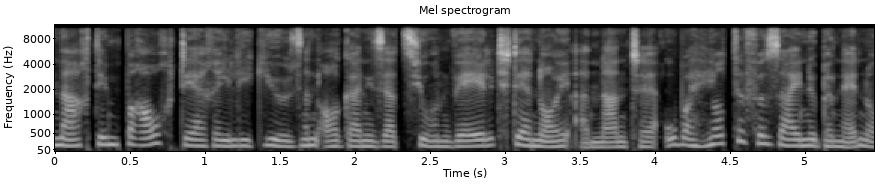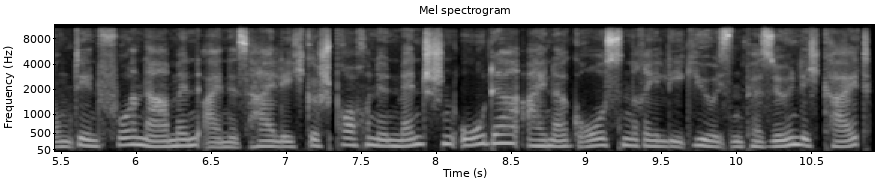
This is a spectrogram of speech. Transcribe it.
Nach dem Brauch der religiösen Organisation wählt der neu ernannte Oberhirte für seine Benennung den Vornamen eines heilig gesprochenen Menschen oder einer großen religiösen Persönlichkeit,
